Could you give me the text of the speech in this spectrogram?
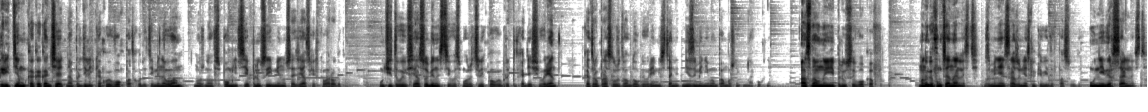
Перед тем, как окончательно определить, какой вок подходит именно вам, нужно вспомнить все плюсы и минусы азиатских сковородок – Учитывая все особенности, вы сможете легко выбрать подходящий вариант, который прослужит вам долгое время и станет незаменимым помощником на кухне. Основные плюсы воков. Многофункциональность заменяет сразу несколько видов посуды. Универсальность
